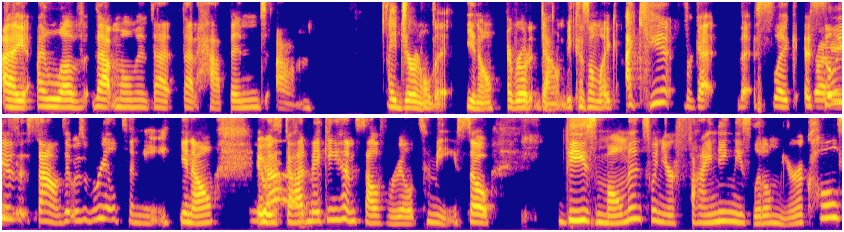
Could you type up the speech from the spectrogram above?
I I love that moment that that happened. Um, I journaled it, you know, I wrote it down because I'm like, I can't forget this. Like, as right. silly as it sounds, it was real to me, you know, it yeah. was God making himself real to me. So, these moments when you're finding these little miracles,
